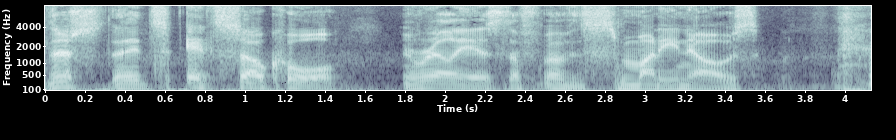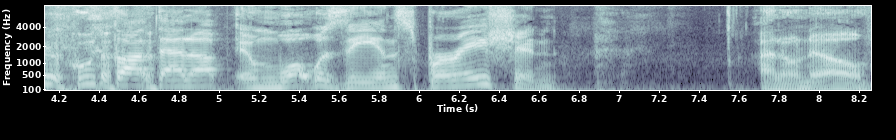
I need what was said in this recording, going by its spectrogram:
There's, it's it's so cool. It really is. The, the smutty nose. Who thought that up, and what was the inspiration? I don't know.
